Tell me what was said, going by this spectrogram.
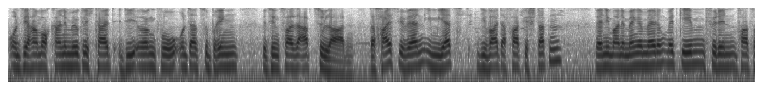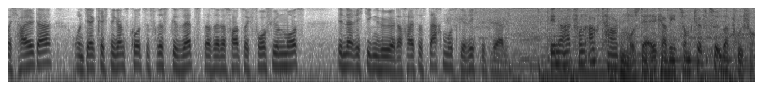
und wir haben auch keine Möglichkeit, die irgendwo unterzubringen bzw. abzuladen. Das heißt, wir werden ihm jetzt die Weiterfahrt gestatten, werden ihm eine Mängelmeldung mitgeben für den Fahrzeughalter und der kriegt eine ganz kurze Frist gesetzt, dass er das Fahrzeug vorführen muss in der richtigen Höhe. Das heißt, das Dach muss gerichtet werden. Innerhalb von acht Tagen muss der LKW zum TÜV zur Überprüfung.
